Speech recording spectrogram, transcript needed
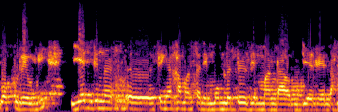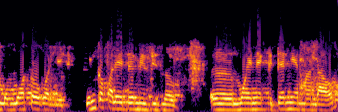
bopp réew mi yegg na euh, fi nga xamante ni moom la deuxième mandat am jeexee ndax moom moo toogoon ni buñ ko falee deux mille dix neuf euh, mooy nekk dernier mandat am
